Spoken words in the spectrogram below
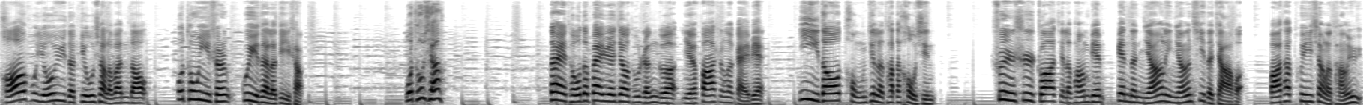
毫不犹豫地丢下了弯刀，扑通一声跪在了地上。我投降。带头的拜月教徒人格也发生了改变，一刀捅进了他的后心。顺势抓起了旁边变得娘里娘气的家伙，把他推向了唐玉，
